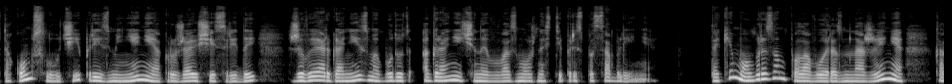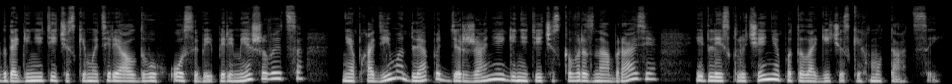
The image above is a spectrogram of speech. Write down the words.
В таком случае при изменении окружающей среды живые организмы будут ограничены в возможности приспособления. Таким образом, половое размножение, когда генетический материал двух особей перемешивается, необходимо для поддержания генетического разнообразия и для исключения патологических мутаций.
